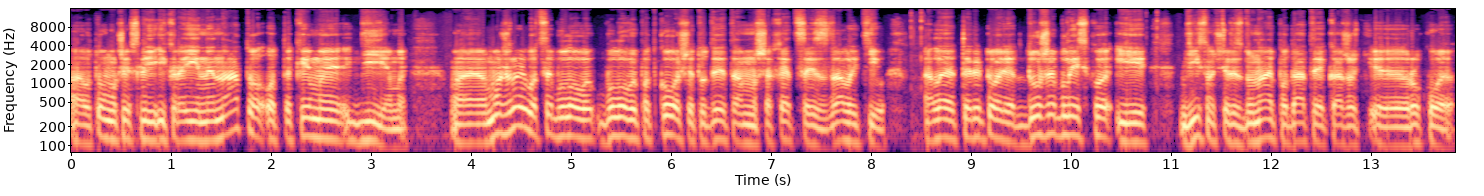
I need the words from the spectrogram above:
е, в тому числі і країни НАТО, от такими діями. Е, Можливо, це було було випадково, що туди там шахет цей залетів, але територія дуже близько і дійсно через Дунай подати кажуть е, рукою.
